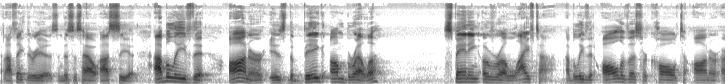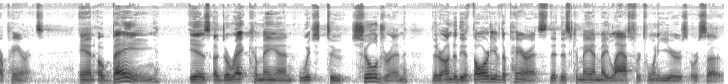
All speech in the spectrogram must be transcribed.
And I think there is, and this is how I see it. I believe that honor is the big umbrella spanning over a lifetime. I believe that all of us are called to honor our parents. And obeying is a direct command which to children that are under the authority of their parents that this command may last for 20 years or so.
